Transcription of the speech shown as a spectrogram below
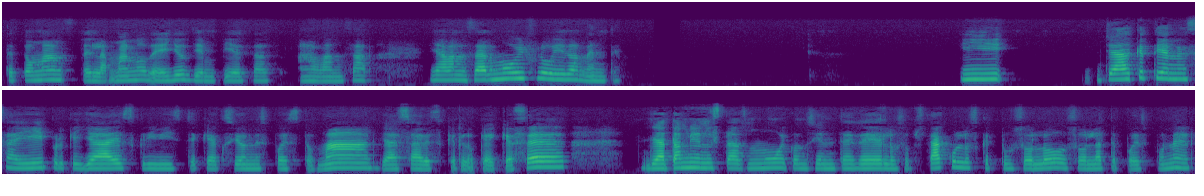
te tomas de la mano de ellos y empiezas a avanzar y avanzar muy fluidamente. Y ya que tienes ahí, porque ya escribiste qué acciones puedes tomar, ya sabes qué es lo que hay que hacer, ya también estás muy consciente de los obstáculos que tú solo o sola te puedes poner.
